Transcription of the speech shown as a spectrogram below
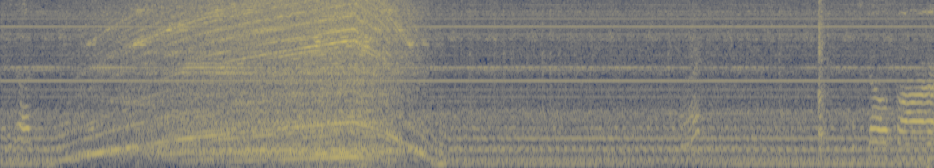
Pretty good. Alright. Let's go for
